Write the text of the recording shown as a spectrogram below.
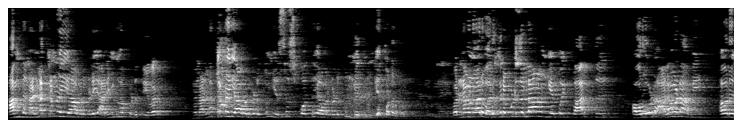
அந்த நல்லக்கண்ணையா அவர்களை அறிமுகப்படுத்தியவர் இந்த நல்லக்கண்ணையா அவர்களுக்கும் எஸ் எஸ் கோத்தை அவர்களுக்கும் நெருங்கிய தொடர்பு. வர்ணவனார் வருகிற பொழுதெல்லாம் அங்கே போய் பார்த்து அவரோடு அளவடாவி அவரு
